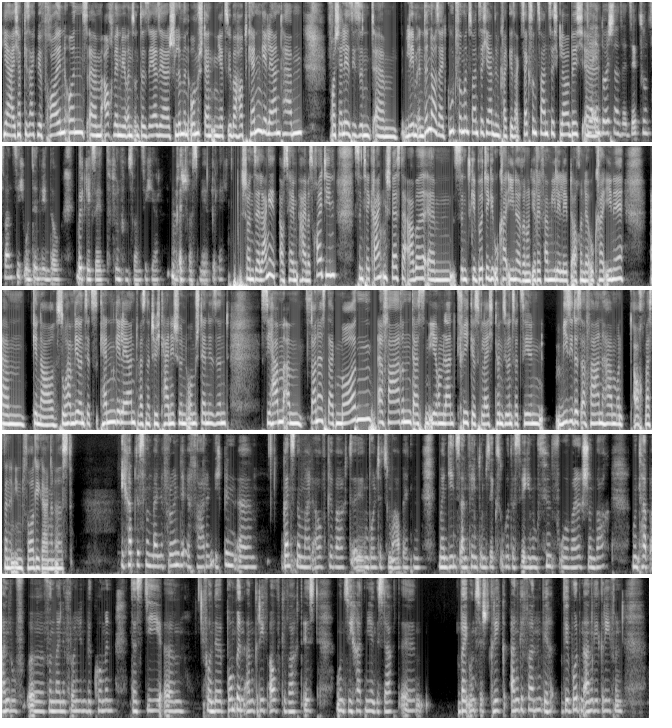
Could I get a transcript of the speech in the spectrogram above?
Ja, ich habe gesagt, wir freuen uns, ähm, auch wenn wir uns unter sehr, sehr schlimmen Umständen jetzt überhaupt kennengelernt haben. Frau Schelle, Sie sind ähm, leben in Lindau seit gut 25 Jahren, Sie haben gerade gesagt 26, glaube ich. Äh, ja, in Deutschland seit 26 und in Lindau wirklich seit 25 Jahren. Etwas mehr vielleicht. Schon sehr lange aus Heimes Reutin, sind hier Krankenschwester, aber ähm, sind gebürtige Ukrainerin und ihre Familie lebt auch in der Ukraine. Ähm, genau, so haben wir uns jetzt kennengelernt, was natürlich keine schönen Umstände sind. Sie haben am Donnerstagmorgen erfahren, dass in Ihrem Land Krieg ist. Vielleicht können Sie uns erzählen, wie Sie das erfahren haben und auch was dann in Ihnen vorgegangen ist. Ich habe das von meinen Freunden erfahren. Ich bin äh, ganz normal aufgewacht äh, und wollte zum Arbeiten. Mein Dienst anfängt um 6 Uhr, deswegen um 5 Uhr war ich schon wach und habe Anruf äh, von meiner Freundin bekommen, dass die äh, von der Bombenangriff aufgewacht ist und sie hat mir gesagt, äh, bei uns ist Krieg angefangen, wir, wir wurden angegriffen,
